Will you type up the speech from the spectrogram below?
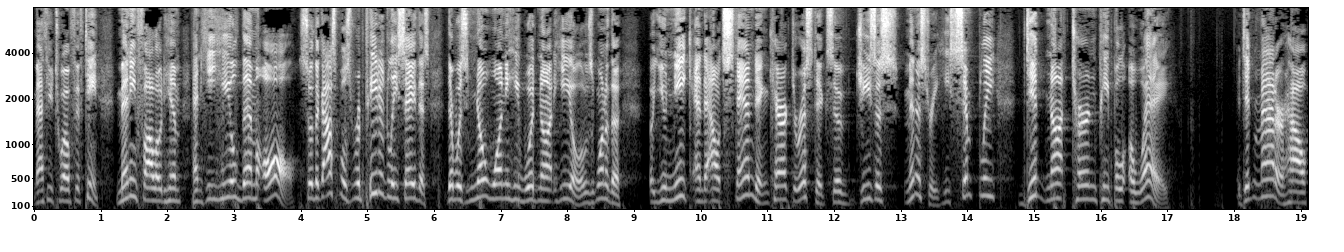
Matthew 12, 15. Many followed him, and he healed them all. So the Gospels repeatedly say this. There was no one he would not heal. It was one of the unique and outstanding characteristics of Jesus' ministry. He simply did not turn people away. It didn't matter how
